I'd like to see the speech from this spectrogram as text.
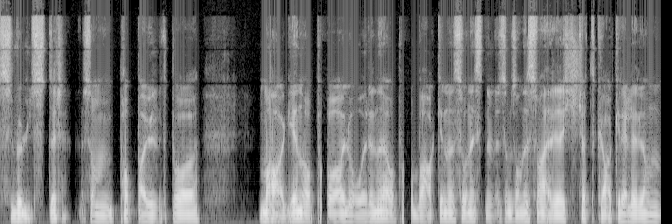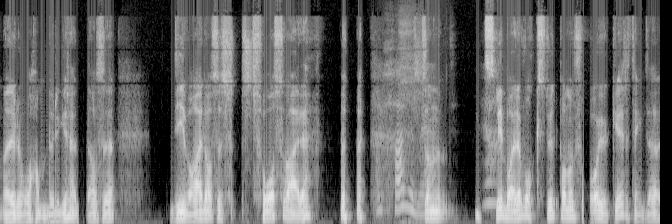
svulster som poppa ut på magen og på lårene og på baken. Det så nesten ut som sånne svære kjøttkaker eller rå hamburgere. Altså, de var altså så svære. som plutselig bare vokste ut på noen få uker. Jeg tenkte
